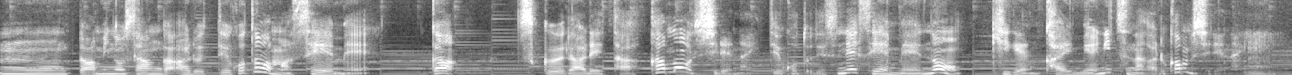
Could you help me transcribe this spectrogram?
うーんとアミノ酸があるっていうことは、まあ、生命が作られたかもしれないっていうことですね生命の起源解明につながるかもしれない。うん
